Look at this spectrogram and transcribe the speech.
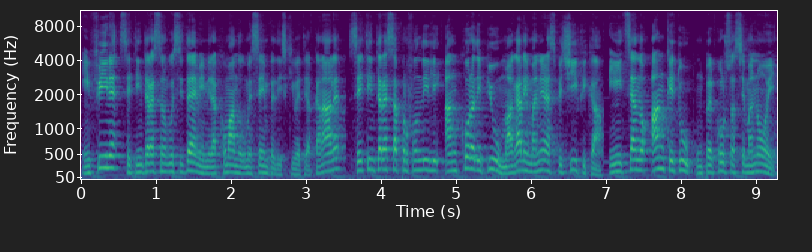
Infine, se ti interessano questi temi, mi raccomando come sempre di iscriverti al canale. Se ti interessa approfondirli ancora di più, magari in maniera specifica, iniziando anche tu un percorso assieme a noi,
